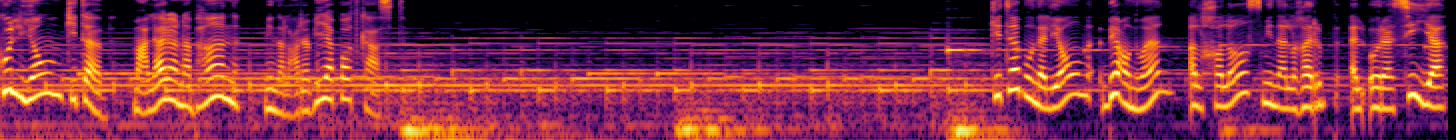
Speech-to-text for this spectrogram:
كل يوم كتاب مع لارا نبهان من العربية بودكاست. كتابنا اليوم بعنوان الخلاص من الغرب الأوراسية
